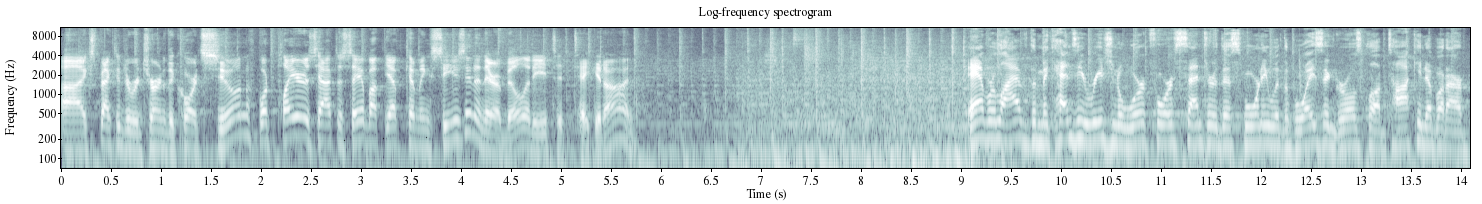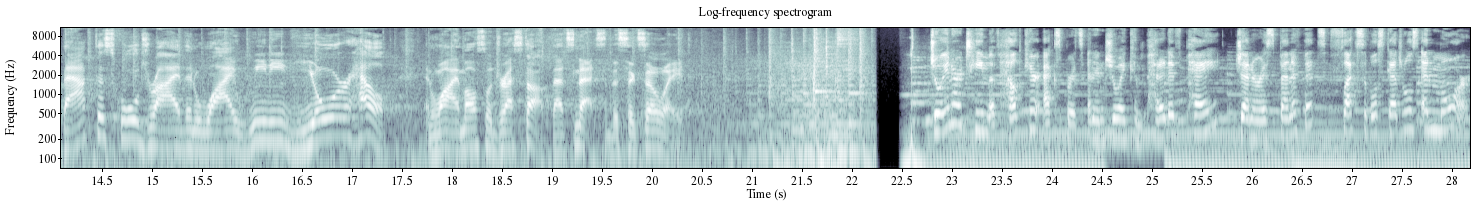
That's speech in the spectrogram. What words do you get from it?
Uh, expected to return to the court soon. What players have to say about the upcoming season and their ability to take it on? And we're live at the McKenzie Regional Workforce Center this morning with the Boys and Girls Club talking about our back to school drive and why we need your help and why I'm also dressed up. That's next in the 608. Join our team of healthcare experts and enjoy competitive pay, generous benefits, flexible schedules, and more.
